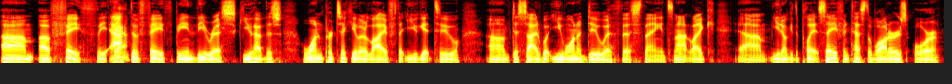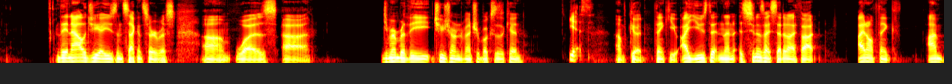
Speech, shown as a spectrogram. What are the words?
um, of faith, the Yeah. act of faith being the risk. You have this one particular life that you get to um, decide what you want to do with this thing. It's not like um, you don't get to play it safe and test the waters. Or the analogy I used in second service um, was, uh, do you remember the Choose Your Own Adventure books as a kid? Yes. Um, good, thank you. I used it, and then as soon as I said it, I thought, I don't think I'm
